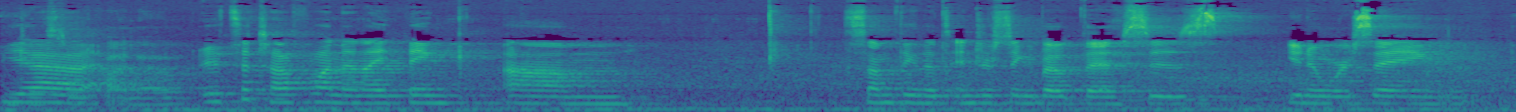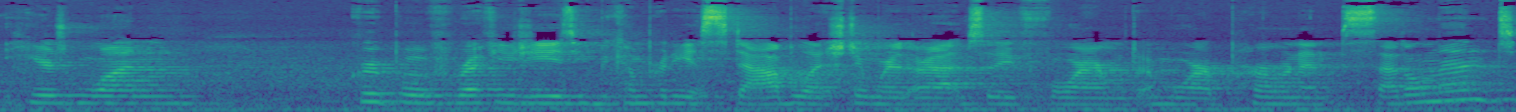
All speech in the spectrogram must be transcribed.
Yeah, to find out. it's a tough one, and I think um, something that's interesting about this is, you know, we're saying here's one group of refugees who've become pretty established in where they're at, so they've formed a more permanent settlement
